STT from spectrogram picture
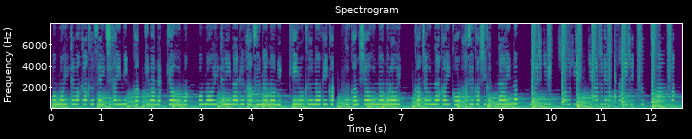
思い出は学生時代に活気は熱狂も思い出になるはずなのに記憶の美化不感症の呪い過剰な外交恥ずかしくないの無意識に正直気はずれ寂しく不安は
